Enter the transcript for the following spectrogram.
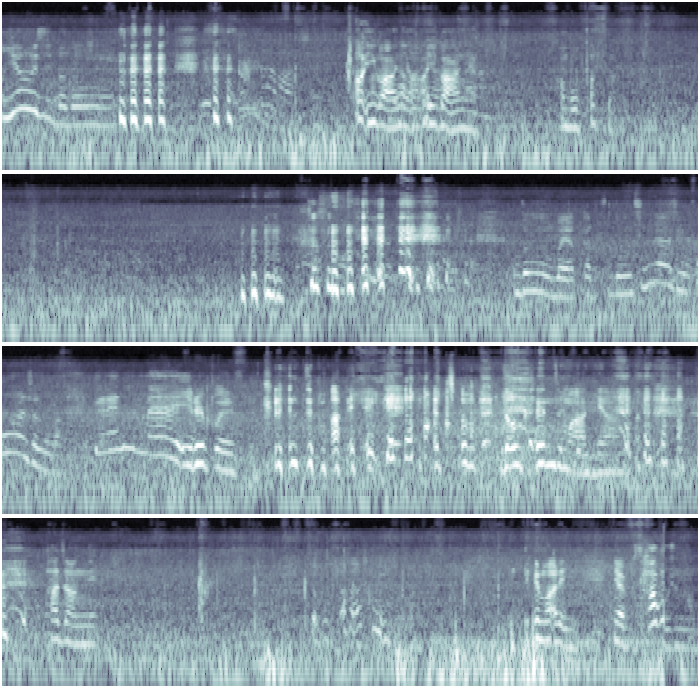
귀여우시다 너무. 어 이거 아니야. 아 이거 아니야. 아, 못 봤어. 너무 막 약간 너무 친절하시고 포옹하셔서 막 그랜드마 이럴 뻔했어. 그랜드 말해. 좀너 그랜드 말 아니야. 가자 언니. 너무. 내 말이. 야 사고 오셨나 봐.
